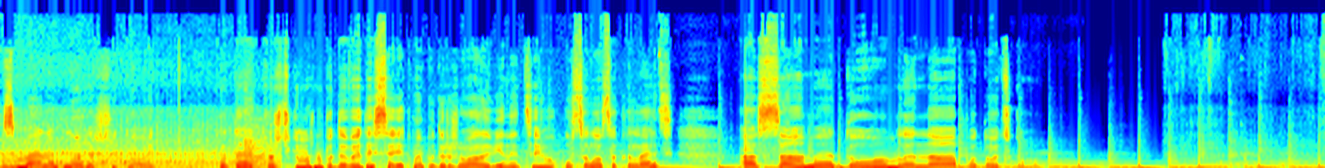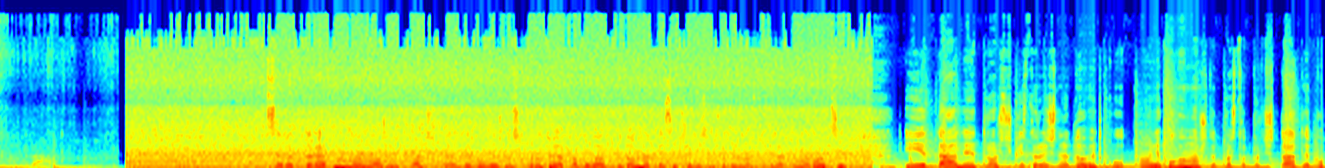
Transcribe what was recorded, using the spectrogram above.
З мене блогер ще той. Проте трошечки можна подивитися, як ми подорожували Вінницею у село Сокелець, а саме до млина Потоцького. Серед дерев ми можемо бачити дивовижну споруду, яка була збудована в 1899 році. І далі трошечки історичну довідку, ну, яку ви можете просто прочитати, бо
